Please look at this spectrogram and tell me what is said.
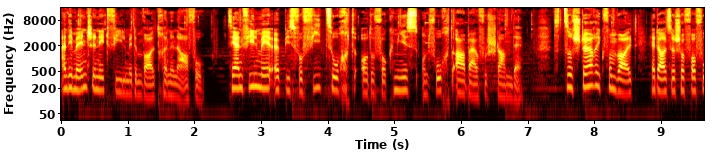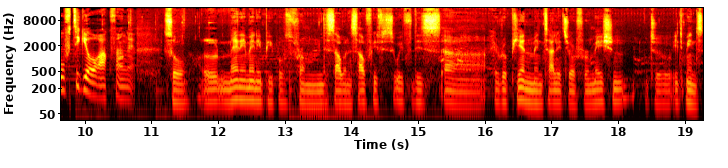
haben die Menschen nicht viel mit dem Wald anfangen. Sie haben vielmehr etwas von Viehzucht oder von Gemüse- und Fruchtanbau verstanden. Die Zerstörung vom Wald hat also schon vor 50 Jahren angefangen. So many many people from the south and southeast with this uh, European mentality or formation. To it means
